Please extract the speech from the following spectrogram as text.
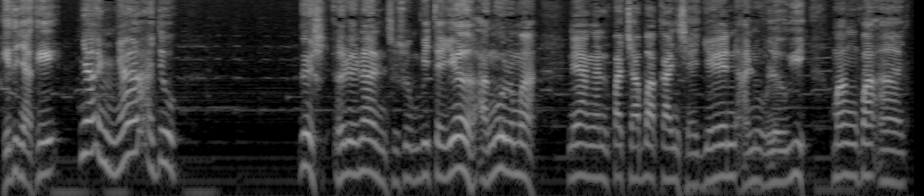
Gitunyaki nyanya aduh guys urinan susumbite ye anggur mah. neangan pacabakan sejen anu lewih manfaat ah,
